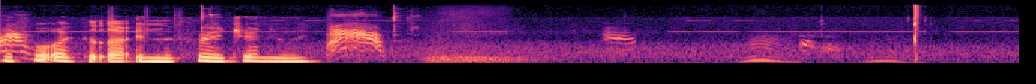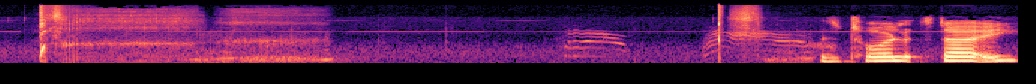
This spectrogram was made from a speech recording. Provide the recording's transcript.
I thought I put that in the fridge anyway. The toilet's dirty.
